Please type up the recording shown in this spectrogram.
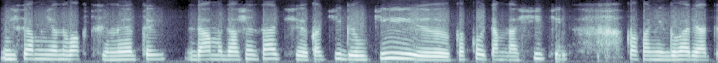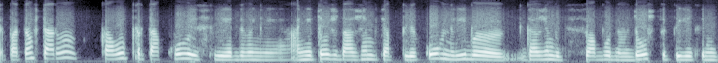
несомненно, вакцины этой. Да, мы должны знать, какие белки, какой там носитель, как они говорят. Потом второе, каковы протоколы исследований. Они тоже должны быть опубликованы, либо должны быть в свободном доступе, если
